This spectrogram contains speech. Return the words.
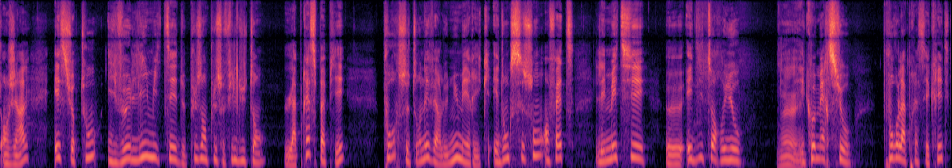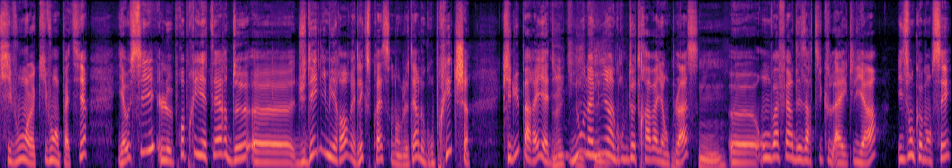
en général. Et surtout, il veut limiter de plus en plus au fil du temps la presse papier pour se tourner vers le numérique. Et donc, ce sont en fait les métiers euh, éditoriaux ouais. et commerciaux pour la presse écrite qui vont, euh, qui vont en pâtir. Il y a aussi le propriétaire de, euh, du Daily Mirror et de l'Express en Angleterre, le groupe Rich, qui lui, pareil, a dit Oui, qui- Nous, on a mis un groupe de travail en place, Mhm. euh, on va faire des articles avec l'IA. Ils ont commencé,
